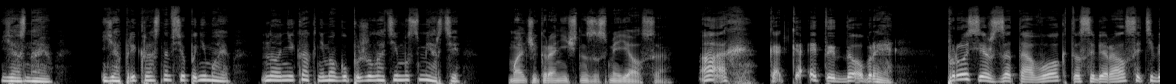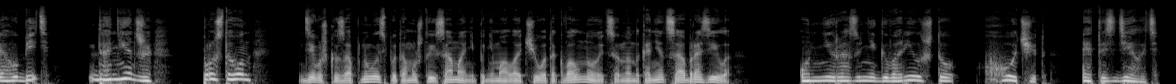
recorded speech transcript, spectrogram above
«Я знаю, «Я прекрасно все понимаю, но никак не могу пожелать ему смерти». Мальчик иронично засмеялся. «Ах, какая ты добрая! Просишь за того, кто собирался тебя убить?» «Да нет же, просто он...» Девушка запнулась, потому что и сама не понимала, от чего так волнуется, но наконец сообразила. «Он ни разу не говорил, что хочет это сделать».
